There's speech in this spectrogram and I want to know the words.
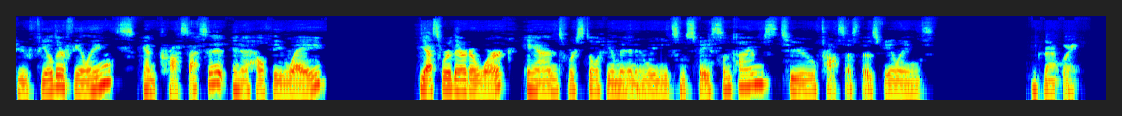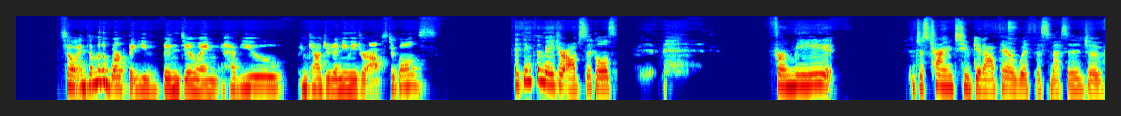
to feel their feelings and process it in a healthy way. Yes, we're there to work and we're still human and we need some space sometimes to process those feelings. Exactly. So, in some of the work that you've been doing, have you encountered any major obstacles? I think the major obstacles for me just trying to get out there with this message of,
